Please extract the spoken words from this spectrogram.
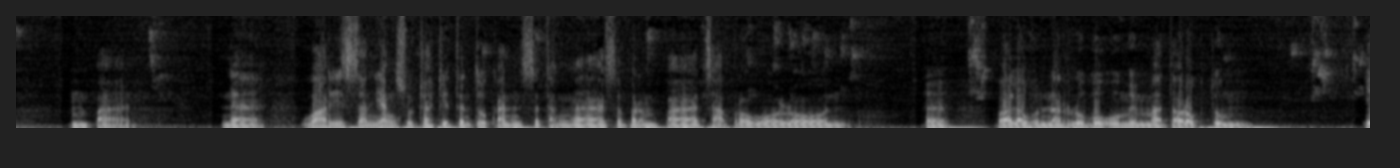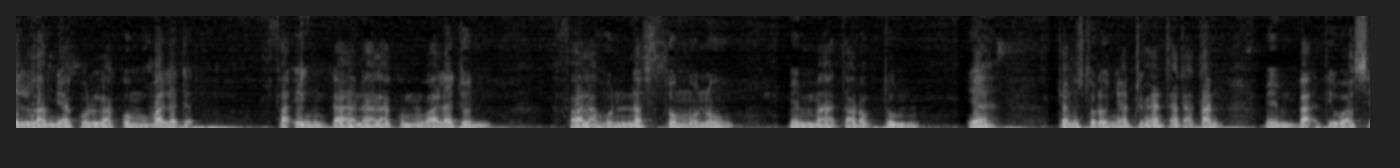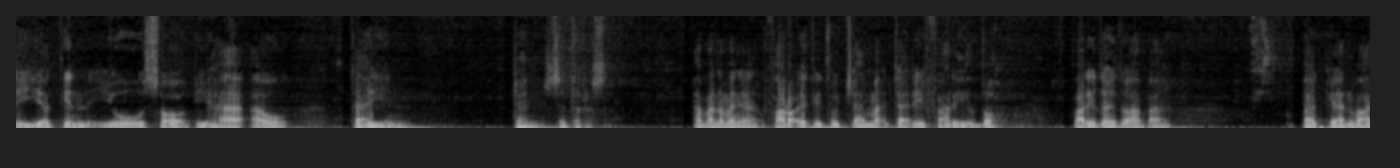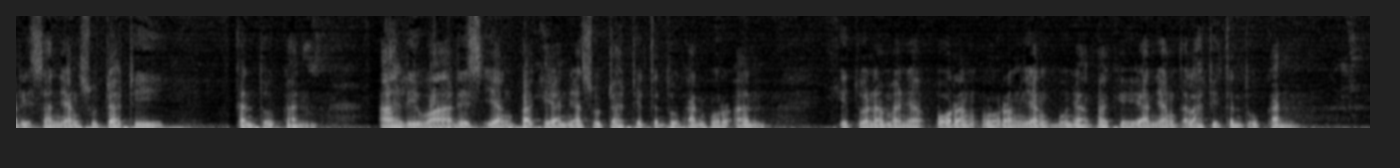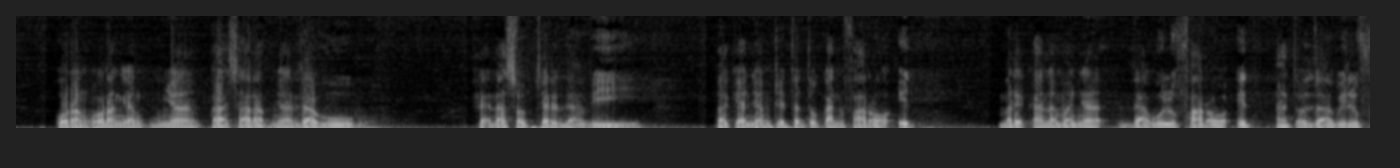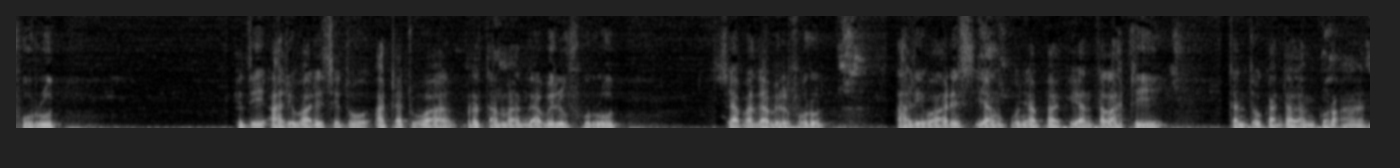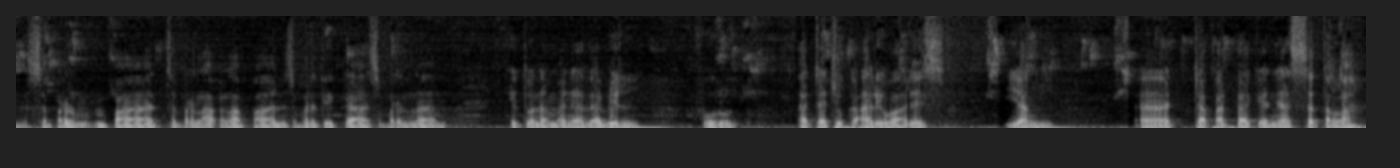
Nah warisan yang sudah ditentukan setengah, seperempat, saprowolon, eh, walahunnar mimma taroktum. Illam yakul lakum walad fa lakum waladun falahunna thumunu mimma taroktum. Ya dan seterusnya dengan catatan mimba diwasiyatin yuso biha au kain dan seterusnya. Apa namanya? Faroid itu jamak dari faridoh. Faridoh itu apa? Bagian warisan yang sudah ditentukan. Ahli waris yang bagiannya sudah ditentukan Quran, itu namanya orang-orang yang punya bagian yang telah ditentukan. Orang-orang yang punya bahasa Arabnya dawu, kayak nasobjer dawi, bagian yang ditentukan faroid. Mereka namanya dawul faroid atau dawil furud. Jadi ahli waris itu ada dua. Pertama dawil furud. Siapa dawil furud? Ahli waris yang punya bagian telah ditentukan dalam Quran. Seperempat, seperlapan, sepertiga, seperenam. Itu namanya dawil furud. Ada juga ahli waris yang eh, dapat bagiannya setelah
